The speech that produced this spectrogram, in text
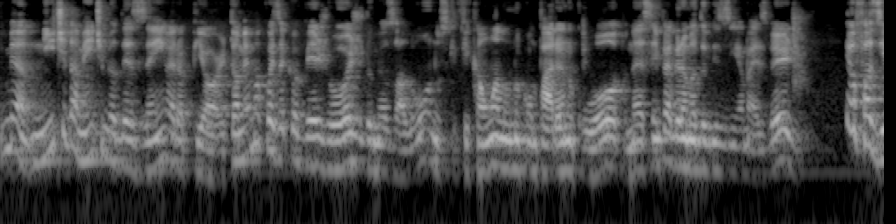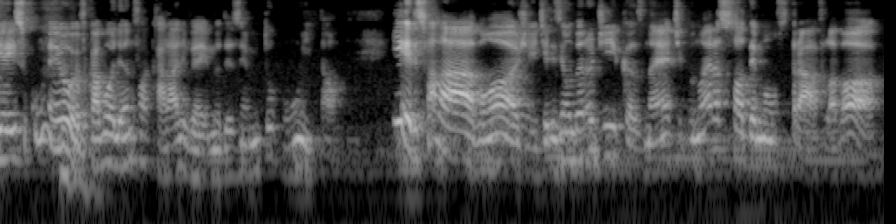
meu, nitidamente, meu desenho era pior. Então, a mesma coisa que eu vejo hoje dos meus alunos, que fica um aluno comparando com o outro, né? Sempre a grama do vizinho é mais verde. Eu fazia isso com o meu. Eu ficava olhando e falava, caralho, velho, meu desenho é muito ruim e tal. E eles falavam, ó, gente, eles iam dando dicas, né? Tipo, não era só demonstrar. Falava, ó,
